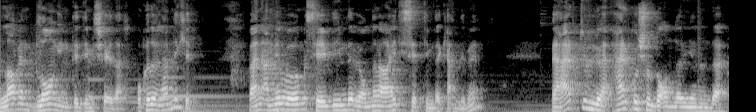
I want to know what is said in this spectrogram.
love and belonging dediğimiz şeyler o kadar önemli ki. Ben anne babamı sevdiğimde ve onlara ait hissettiğimde kendimi ve her türlü, her koşulda onların yanında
